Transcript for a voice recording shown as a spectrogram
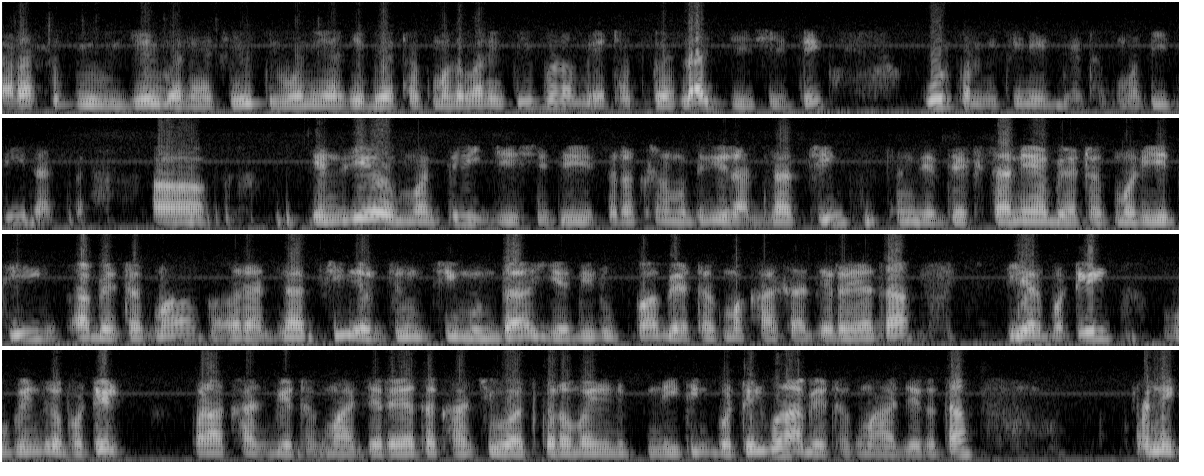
ધારાસભ્યો વિજય બન્યા છે, તેઓની આજે બેઠક મળવાની હતી, પણ બેઠક પહેલા જ જે છે તે કોર કમિટીની બેઠક મળી કેન્દ્રીય મંત્રી જે છે તે સંરક્ષણ મંત્રી રાજનાથસિંહની અધ્યક્ષતાને આ બેઠક મળી હતી. આ બેઠકમાં રાજનાથસિંહ, અર્જુનસિંહ મુંડા યેદિયુરપ્પા બેઠકમાં ખાસ હાજર રહ્યા હતા. આર પટેલ, ભૂપેન્દ્ર પટેલ પણ આ ખાસ બેઠકમાં હાજર રહ્યા હતા. ખાસ વાત કરવામાં નીતિન પટેલ પણ આ બેઠકમાં હાજર હતા. અને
